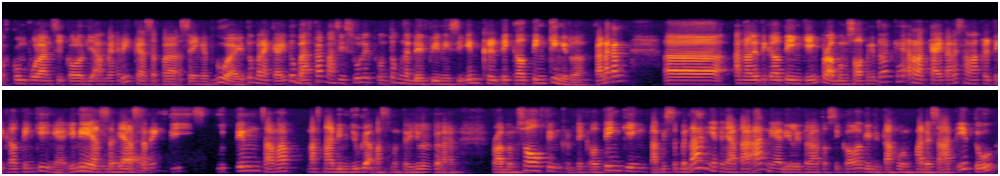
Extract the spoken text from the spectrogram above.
perkumpulan psikologi Amerika seingat gua itu mereka itu bahkan masih sulit untuk ngedefinisiin critical thinking gitu loh. Karena kan uh, analytical thinking, problem solving itu kan kayak erat kaitannya sama critical thinking ya. Ini yang Iya. yang sering disebutin sama Mas Nadim juga, Mas Menteri juga kan. Problem solving, critical thinking, tapi sebenarnya kenyataannya di literatur psikologi di tahun pada saat itu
